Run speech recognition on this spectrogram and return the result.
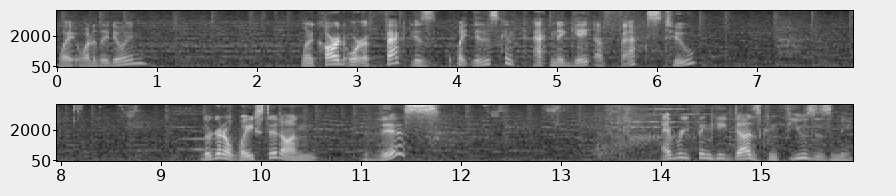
Wait, what are they doing? When a card or effect is... Wait, this can negate effects too? They're gonna waste it on this? Everything he does confuses me.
